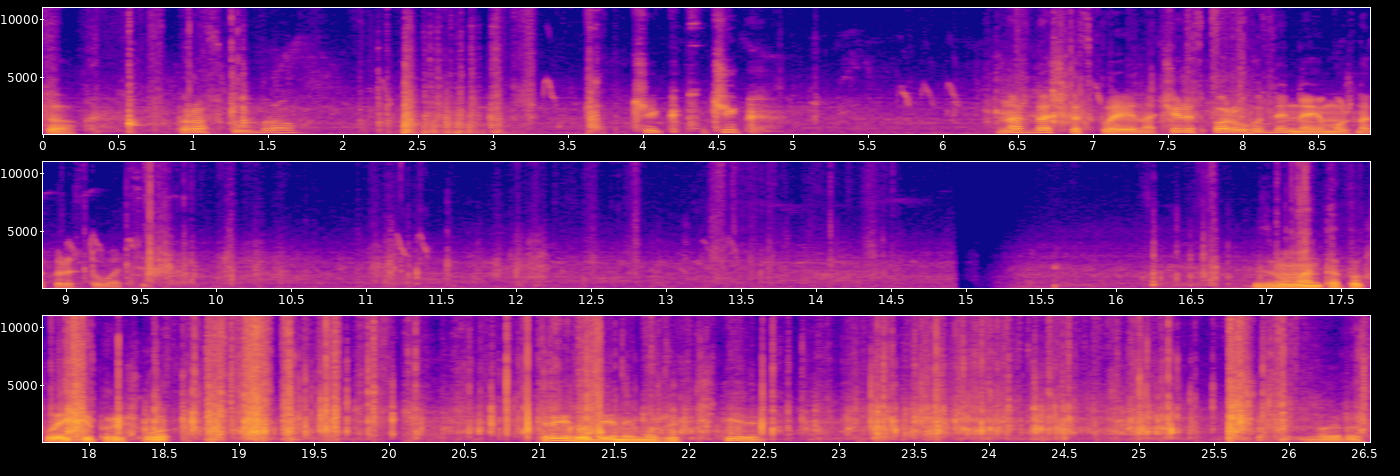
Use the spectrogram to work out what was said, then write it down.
Так, праску убрав. Чик, чик. Наждачка склеєна. Через пару годин нею можна користуватися. З моменту поклейки пройшло 3 години, може 4. Зараз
